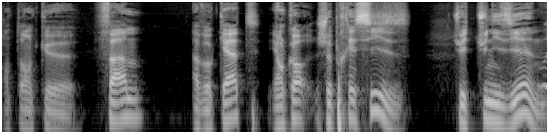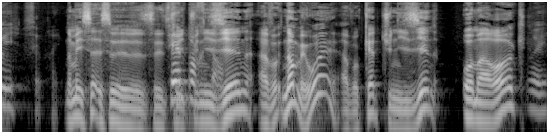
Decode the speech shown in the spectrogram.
en tant que femme, avocate. Et encore, je précise, tu es tunisienne. Oui, c'est vrai. Non, mais ça, c'est, c'est- tu es tunisienne. avo- non, mais ouais, avocate tunisienne au Maroc Oui.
